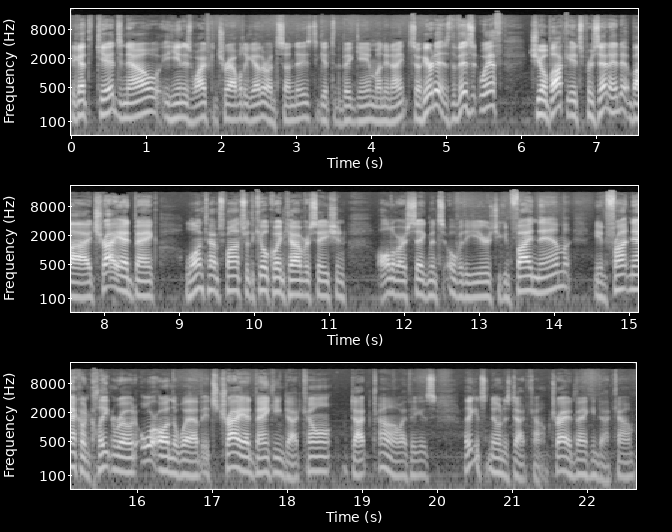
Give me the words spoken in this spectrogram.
they got the kids, and now he and his wife can travel together on Sundays to get to the big game Monday night. So here it is, the visit with Joe Buck. It's presented by Triad Bank, longtime sponsor of the Kilcoyne Conversation. All of our segments over the years, you can find them in Frontenac on Clayton Road or on the web. It's triadbanking.com. I think it's I think it's known as .com. Triadbanking.com.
